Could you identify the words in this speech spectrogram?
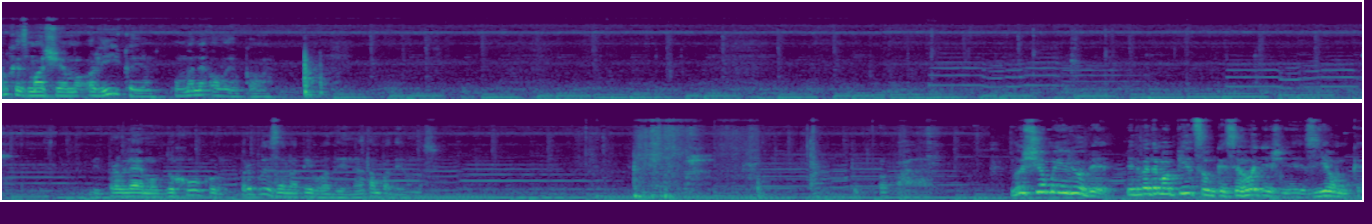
Трохи змачуємо олійкою, у мене оливкова. Відправляємо в духовку приблизно на півгодини, а там подивимось. Ну що, мої любі, підведемо підсумки сьогоднішньої зйомки.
